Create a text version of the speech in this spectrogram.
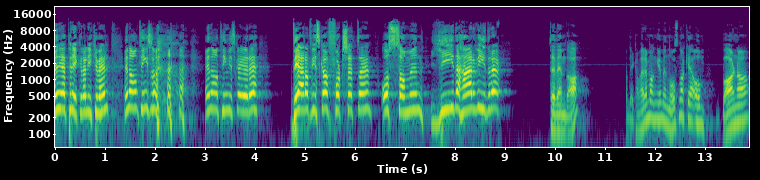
Men jeg preker allikevel. En en annen ting vi skal gjøre, det er at vi skal fortsette å sammen gi det her videre. Til hvem da? Det kan være mange, men nå snakker jeg om barna,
